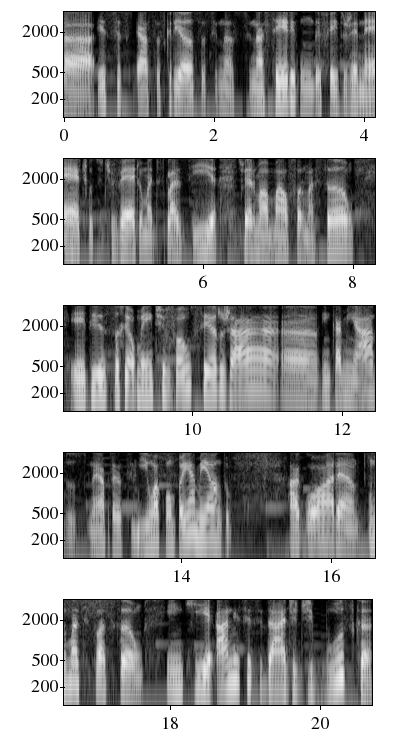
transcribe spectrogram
uh, esses, essas crianças, se, se, nascerem com um defeito genético, se tiverem uma displasia, se tiverem uma malformação, eles realmente vão ser já uh, encaminhados né, para seguir um acompanhamento. Agora, numa situação em que há necessidade de busca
